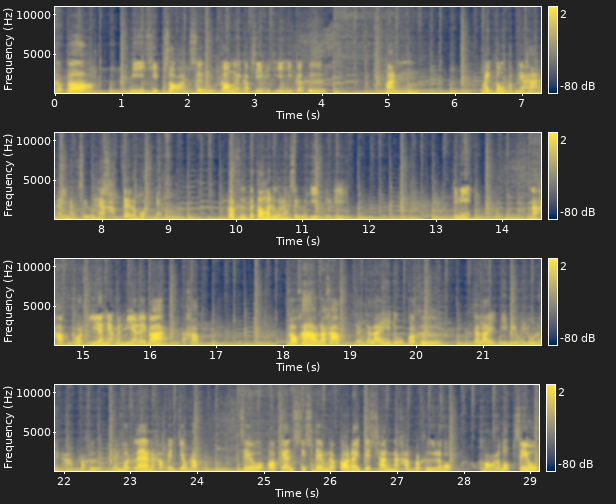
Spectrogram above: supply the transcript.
แล้วก็มีคลิปสอนซึ่งก็เหมือนกับ CPT อีกก็คือมัน ไม่ตรงกับเนื้อหาในหนังสือนะครับ แต่ละบทเนี่ยก็คือก็ต้องมาดูหนังสืออีกอยู่ดี ทีนี้นะครับบทเรียนเนี่ยมันมีอะไรบ้างนะครับคร่าวๆนะครับเดี๋ยวจะไล่ให้ดูก็คือจะไล่รีวิวให้ดูเลยนะครับ ก็คือเป็นบทแรกนะครับ เป็นเกี่ยวกับเซลล์ออแกนซิสเต็มแล้วก็ digestion นะครับ ก็คือระบบของระบบเซลล์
